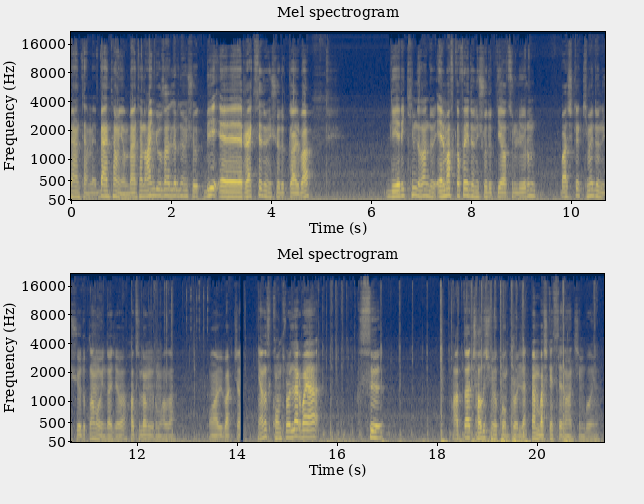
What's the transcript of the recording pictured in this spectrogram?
Benten mi? Benten oynayalım. Benten'de hangi uzaylılara dönüşüyorduk? Bir e, Rex'e dönüşüyorduk galiba. Diğeri kimdi lan? Elmas kafaya dönüşüyorduk diye hatırlıyorum. Başka kime dönüşüyorduk lan oyunda acaba? Hatırlamıyorum valla. Ona bir bakacağız. Yalnız kontroller baya sığ. Hatta çalışmıyor kontroller. Ben başka siteden açayım bu oyunu.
